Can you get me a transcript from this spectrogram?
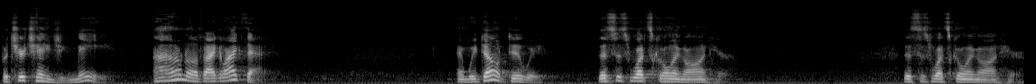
But you're changing me. I don't know if I like that. And we don't, do we? This is what's going on here. This is what's going on here.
